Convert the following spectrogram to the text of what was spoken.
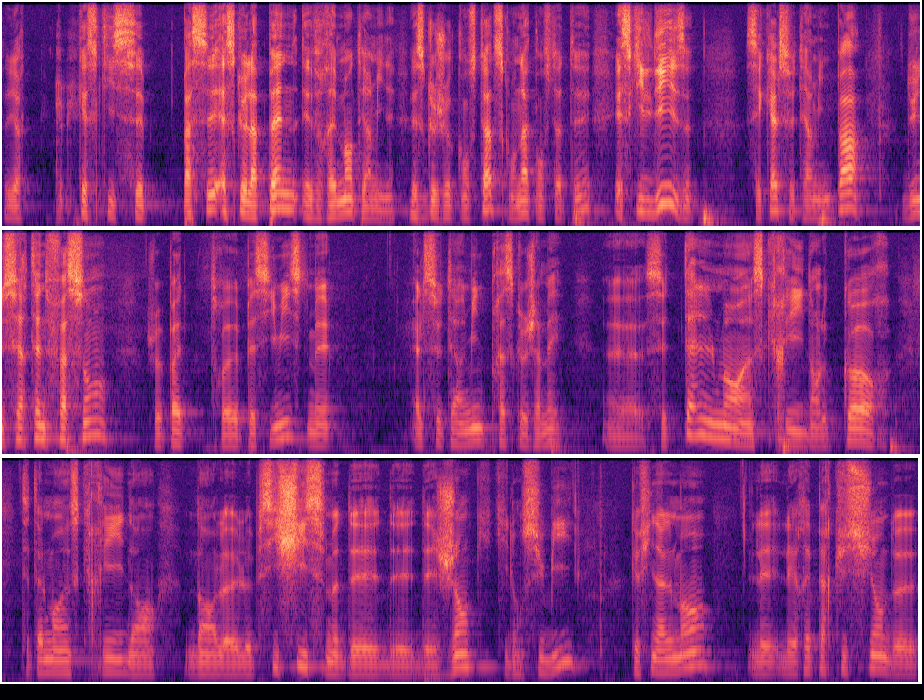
C'est-à-dire, qu'est-ce qui s'est passé? Est-ce que la peine est vraiment terminée? Est-ce que je constate ce qu'on a constaté? Et ce qu'ils disent, c'est qu'elle ne se termine pas. D'une certaine façon, je ne veux pas être pessimiste, mais elle se termine presque jamais. Euh, c'est tellement inscrit dans le corps, c'est tellement inscrit dans, le, psychisme des, gens qui, l'ont subi, que finalement, les, répercussions de,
